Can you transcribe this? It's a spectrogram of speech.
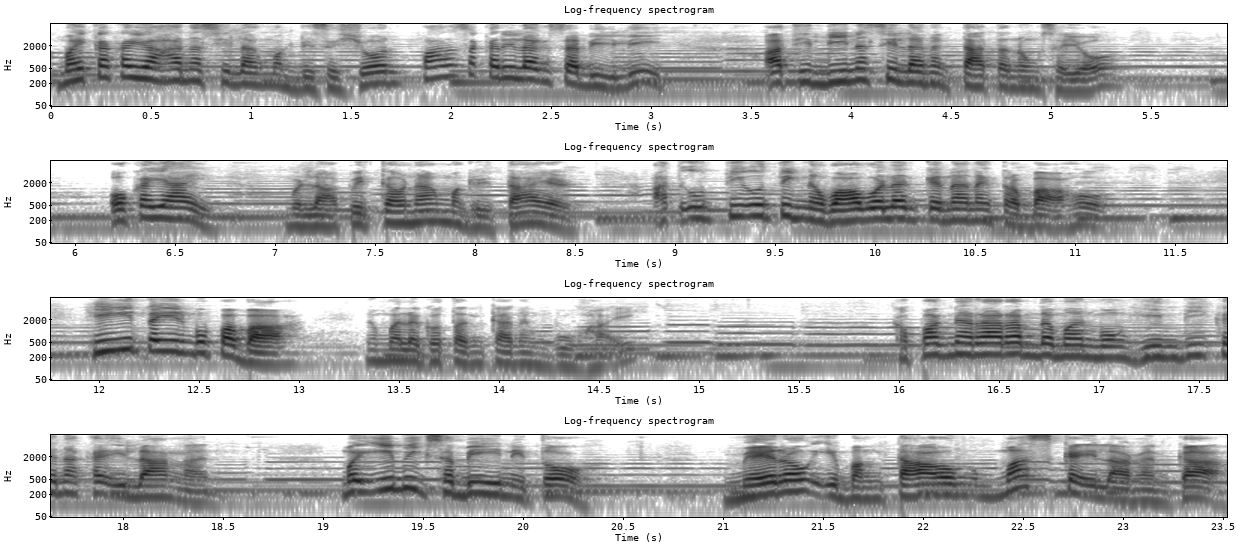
May kakayahan na silang magdesisyon para sa kanilang sarili at hindi na sila nagtatanong sa iyo. O kaya'y malapit ka nang mag-retire at unti-unting nawawalan ka na ng trabaho. Hihintayin mo pa ba na malagutan ka ng buhay? Kapag nararamdaman mong hindi ka na kailangan, may ibig sabihin ito, merong ibang taong mas kailangan ka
